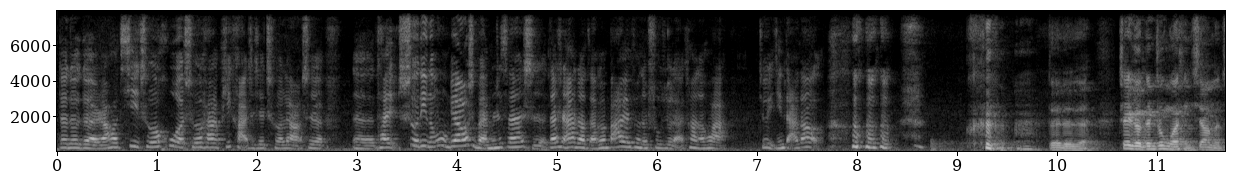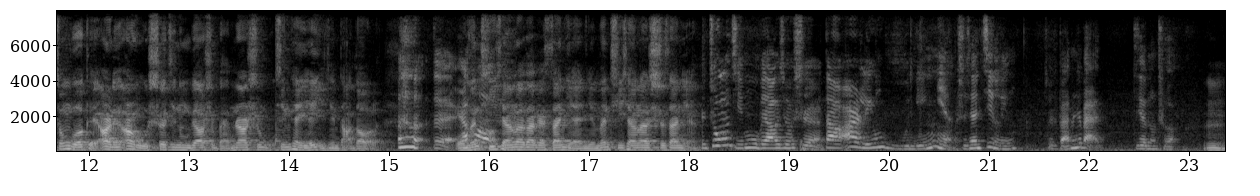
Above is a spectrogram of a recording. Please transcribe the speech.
对对对。然后汽车、货车还有皮卡这些车辆是，呃，它设定的目标是百分之三十，但是按照咱们八月份的数据来看的话，就已经达到了。对对对，这个跟中国挺像的。中国给二零二五设计的目标是百分之二十五，今天也已经达到了。对，我们提前了大概三年，你们提前了十三年。终极目标就是到二零五零年实现近零，就是百分之百电动车。嗯，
